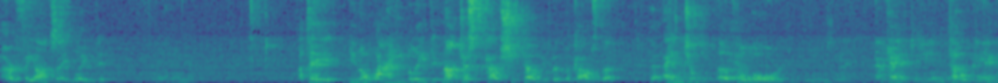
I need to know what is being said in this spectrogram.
her fiance believed it. I tell you, you know why he believed it? Not just because she told him, but because the, the angel of the Lord came to him and told him,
